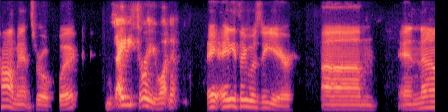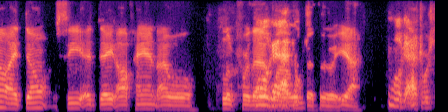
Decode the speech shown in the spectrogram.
comments real quick. It was 83, wasn't it? A- 83 was the year. Um, and no, I don't see a date offhand. I will look for that We'll look while at we afterwards. through it. Yeah. We'll look afterwards.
